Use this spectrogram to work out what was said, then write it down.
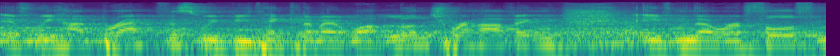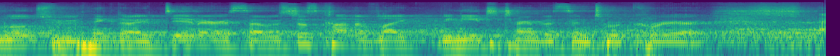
If we had breakfast, be thinking about what lunch we're having. Even though we're full from lunch, we'd be thinking about dinner. So it's just kind of like, we need to turn this into a career. Um,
